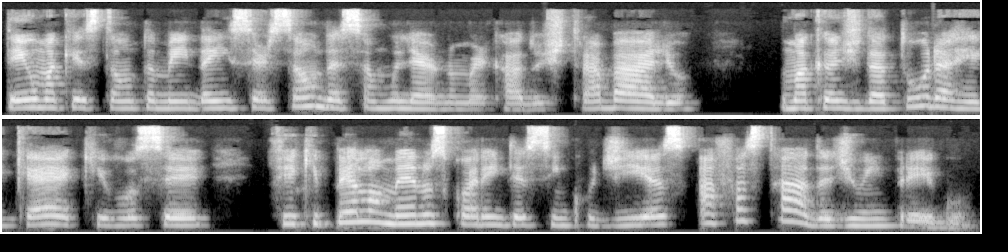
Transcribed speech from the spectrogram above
tem uma questão também da inserção dessa mulher no mercado de trabalho. Uma candidatura requer que você fique pelo menos 45 dias afastada de um emprego.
